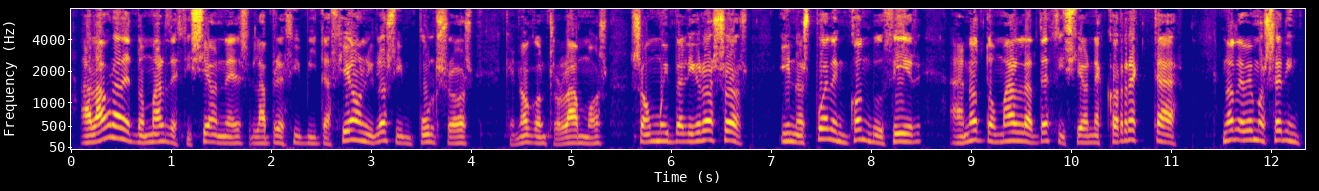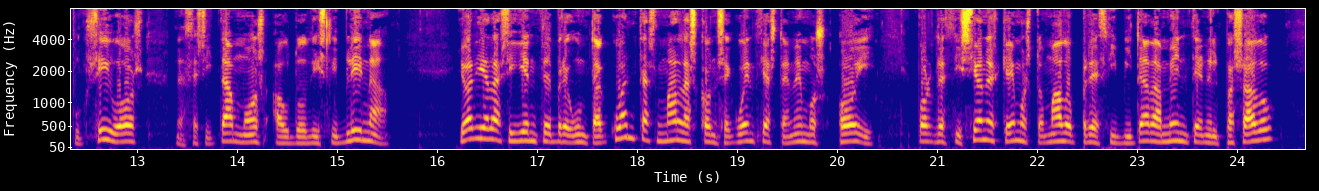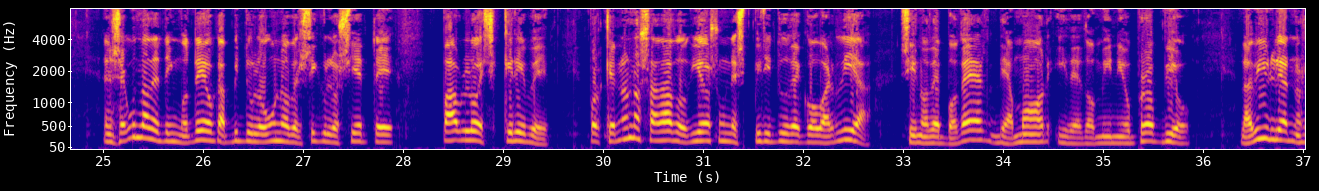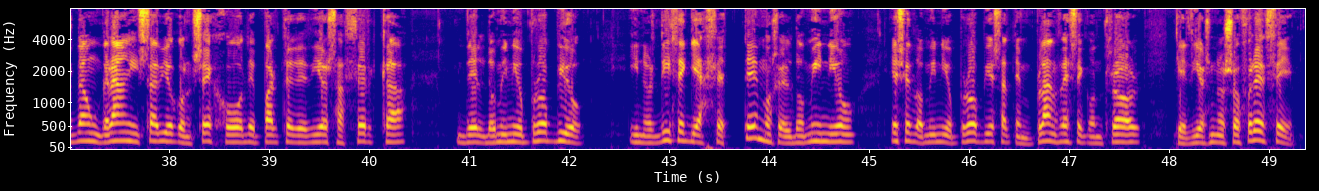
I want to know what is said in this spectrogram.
A la hora de tomar decisiones, la precipitación y los impulsos que no controlamos son muy peligrosos y nos pueden conducir a no tomar las decisiones correctas. No debemos ser impulsivos, necesitamos autodisciplina. Yo haría la siguiente pregunta ¿Cuántas malas consecuencias tenemos hoy por decisiones que hemos tomado precipitadamente en el pasado? En 2 de Timoteo capítulo 1 versículo 7 Pablo escribe porque no nos ha dado Dios un espíritu de cobardía, sino de poder, de amor y de dominio propio. La Biblia nos da un gran y sabio consejo de parte de Dios acerca del dominio propio y nos dice que aceptemos el dominio, ese dominio propio, esa templanza, ese control que Dios nos ofrece.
